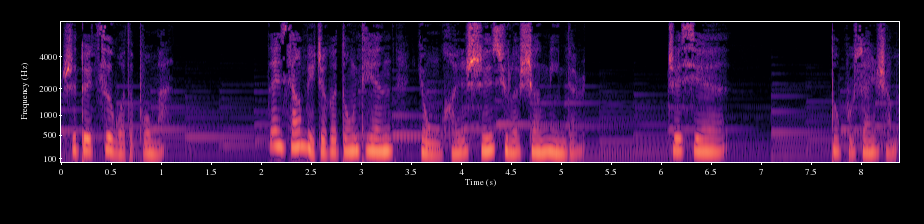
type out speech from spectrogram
是对自我的不满，但相比这个冬天永恒失去了生命的人，这些都不算什么。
